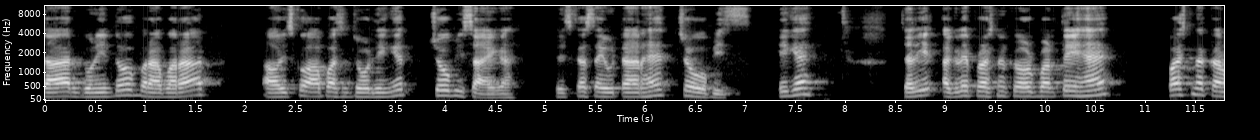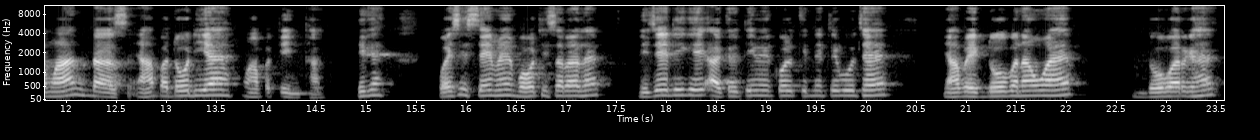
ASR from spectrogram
चार गुणी दो, बराबर आठ। और इसको आपस में जोड़ देंगे, चौबीस आएगा। तो इसका सही उत्तर है चौबीस। ठीक है? चलिए, अगले प्रश्न की ओर बढ़ते हैं। प्रश्न क्रमांक दस। यहाँ पर दो दिया है, वहाँ पर तीन था। ठीक है? वैसे सेम है, बहुत ही सरल है। नीचे दी गई आकृति में कुल कितने त्रिभुज है? यहाँ पर एक दो बना हुआ है, दो वर्ग है,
